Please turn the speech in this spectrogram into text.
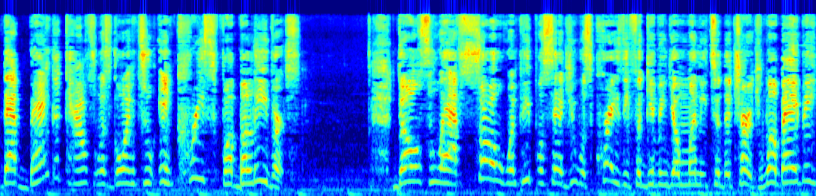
that bank accounts was going to increase for believers. Those who have sold when people said you was crazy for giving your money to the church. Well, baby,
